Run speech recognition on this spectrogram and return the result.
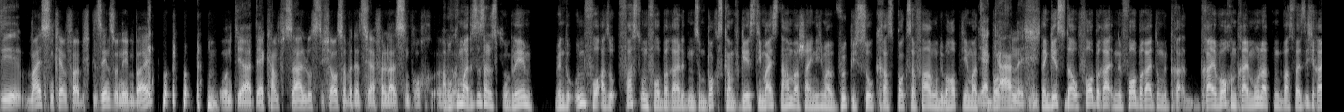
die meisten Kämpfe habe ich gesehen so nebenbei. Und ja, der Kampf sah lustig aus, aber der hat sich einfach Leistenbruch. Äh, Aber guck mal, das ist halt das. Problem, wenn du unvor, also fast unvorbereitet in so einen Boxkampf gehst. Die meisten haben wahrscheinlich nicht mal wirklich so krass Boxerfahrung und überhaupt jemals ja, geboxt. gar nicht. Dann gehst du da auf vorbereiten, eine Vorbereitung mit drei, drei Wochen, drei Monaten, was weiß ich, rein.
